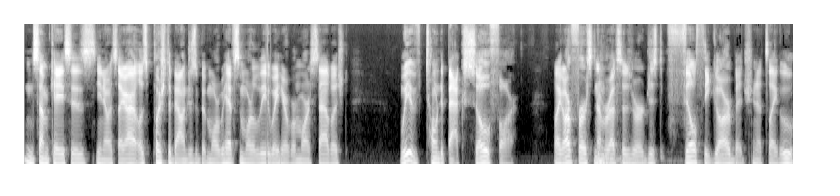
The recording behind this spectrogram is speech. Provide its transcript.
in some cases, you know, it's like, all right, let's push the boundaries a bit more. We have some more leeway here. We're more established. We have toned it back so far. Like our first number mm. of hmm. episodes were just filthy garbage, and it's like, ooh,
